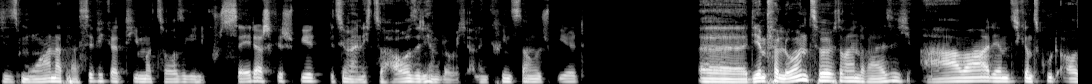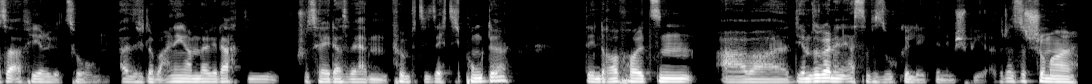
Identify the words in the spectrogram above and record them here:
dieses Moana Pacifica Team hat zu Hause gegen die Crusaders gespielt, beziehungsweise nicht zu Hause, die haben, glaube ich, alle in Queenstown gespielt. Äh, die haben verloren, 12:33, aber die haben sich ganz gut außer Affäre gezogen. Also ich glaube, einige haben da gedacht, die Crusaders werden 50, 60 Punkte den draufholzen, aber die haben sogar den ersten Versuch gelegt in dem Spiel. Also das ist schon mal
